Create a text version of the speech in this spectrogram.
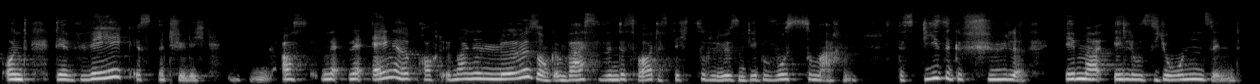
Und der Weg ist natürlich, aus, eine, eine Enge braucht immer eine Lösung, im wahrsten Sinne des Wortes, dich zu lösen, dir bewusst zu machen, dass diese Gefühle immer Illusionen sind.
